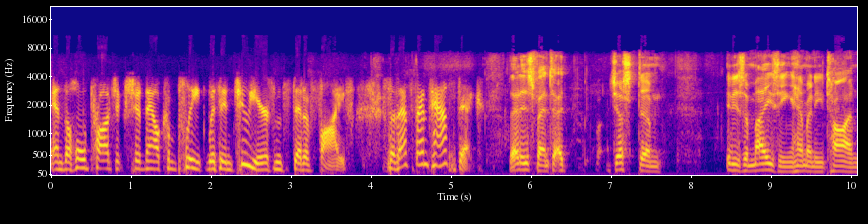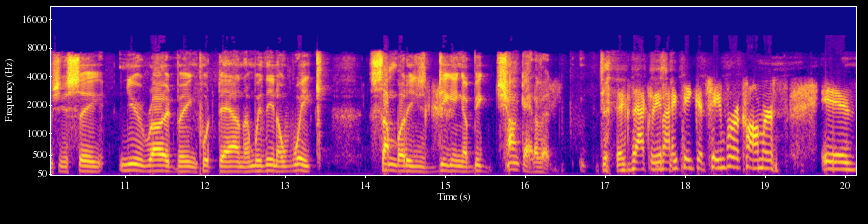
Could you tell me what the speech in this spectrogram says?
and the whole project should now complete within two years instead of five. So that's fantastic. That is fantastic. Just um, it is amazing how many times you see new road being put down and within a week somebody's digging a big chunk out of it. exactly, and I think a chamber of commerce is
